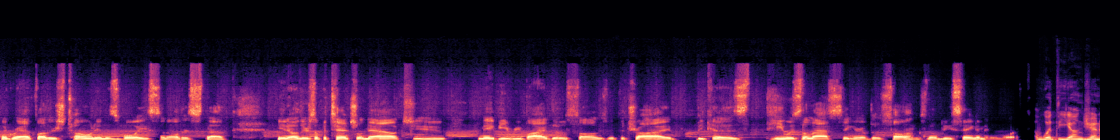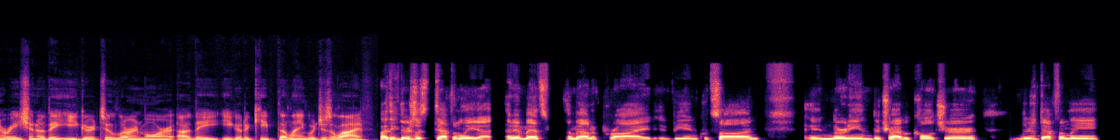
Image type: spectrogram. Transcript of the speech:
my grandfather's tone in his voice and all this stuff. You know, there's a potential now to maybe revive those songs with the tribe because he was the last singer of those songs. Nobody sang them anymore with the young generation, are they eager to learn more? Are they eager to keep the languages alive? I think there's a, definitely a, an immense amount of pride in being Quechan, in learning the tribal culture. There's definitely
